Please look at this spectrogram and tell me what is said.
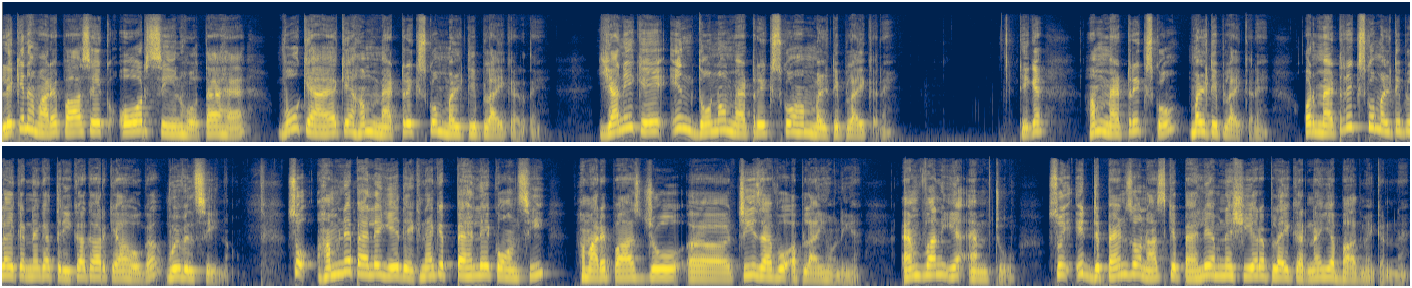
लेकिन हमारे पास एक और सीन होता है, वो क्या है कि हम मैट्रिक्स को मल्टीप्लाई कर दें। यानी कि इन दोनों मैट्रिक्स को हम मल्टीप्लाई करें। ठीक है? हम मैट्रिक्स को मल्टीप्लाई करें। और मैट्रिक्स को मल्टीप्लाई करने का तरीकाकार क्या होगा? We will see now so हमने पहले ये देखना है कि पहले कौन सी हमारे पास जो चीज़ है, वो अप्लाई होनी है। एम वन या M two so it depends on us कि पहले हमने शेयर अप्लाई करना है या बाद में करना है।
